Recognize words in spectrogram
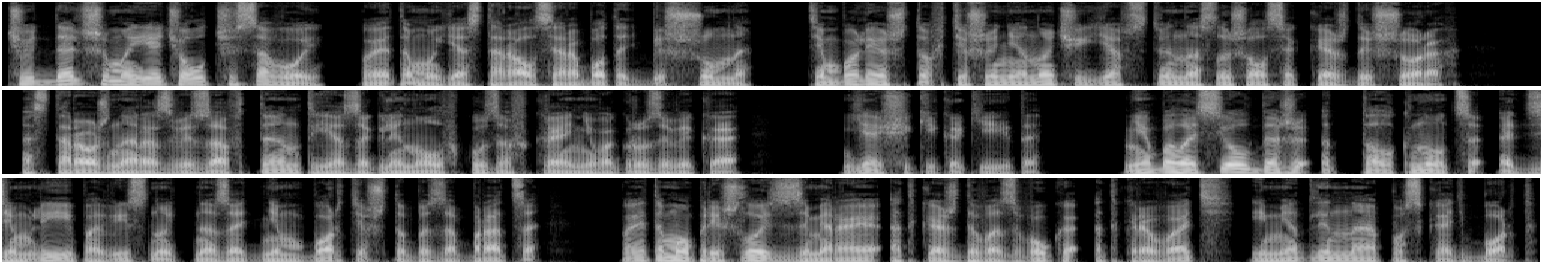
Чуть дальше маячил часовой, поэтому я старался работать бесшумно, тем более, что в тишине ночи явственно слышался каждый шорох. Осторожно развязав тент, я заглянул в кузов крайнего грузовика. Ящики какие-то. Не было сил даже оттолкнуться от земли и повиснуть на заднем борте, чтобы забраться — Поэтому пришлось, замирая от каждого звука, открывать и медленно опускать борт.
